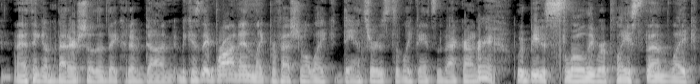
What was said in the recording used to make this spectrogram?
And I think a better show that they could have done because they brought in like professional like dancers to like dance in the background Right. would be to slowly replace them like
